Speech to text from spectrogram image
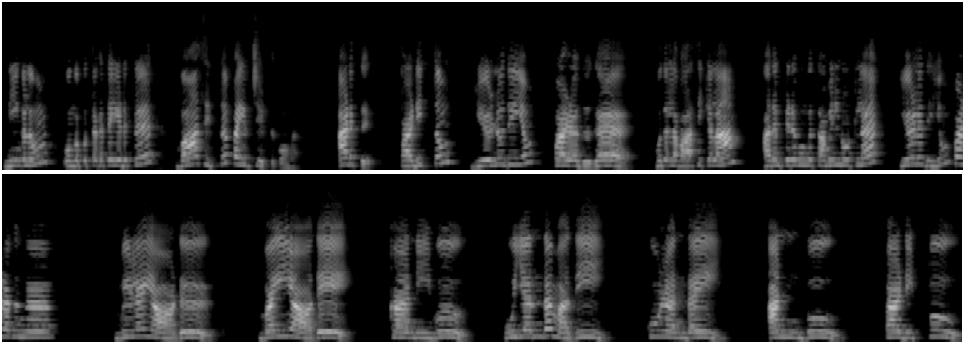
நீங்களும் உங்க புத்தகத்தை எடுத்து வாசித்து பயிற்சி எடுத்துக்கோங்க. அடுத்து படித்தும் எழுதியும் பழகுக. முதல்ல வாசிக்கலாம். அதன் பிறகு உங்க தமிழ் நோட்ல எழுதியும் பழகுங்க. விளையாடு. வையாதே. கனிவு. உயர்ந்த மதி குழந்தை அன்பு படிப்பு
